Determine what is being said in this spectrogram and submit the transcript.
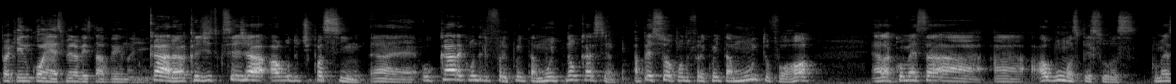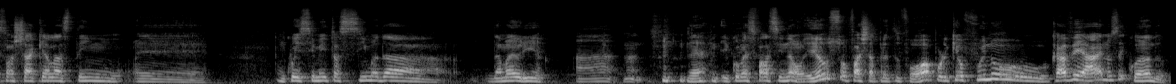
pra quem não conhece, primeira vez que tá vendo a gente. Cara, eu acredito que seja algo do tipo assim. é, o cara, quando ele frequenta muito, não o cara sempre, a pessoa, quando frequenta muito o forró, ela começa a, a- Algumas pessoas começam a achar que elas têm é, um conhecimento acima da, da maioria. Ah, mano. Né? E começa a falar assim: não, eu sou faixa preta do forró porque eu fui no KVA e não sei quando.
